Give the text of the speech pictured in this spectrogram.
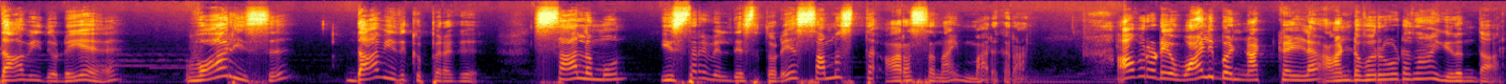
தாவீதுடைய வாரிசு தாவிதுக்கு பிறகு சாலமோன் இஸ்ரேல் தேசத்துடைய சமஸ்த அரசனாய் மாறுகிறார். அவருடைய வாலிப நாட்களில் ஆண்டவரோடு தான் இருந்தார்.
